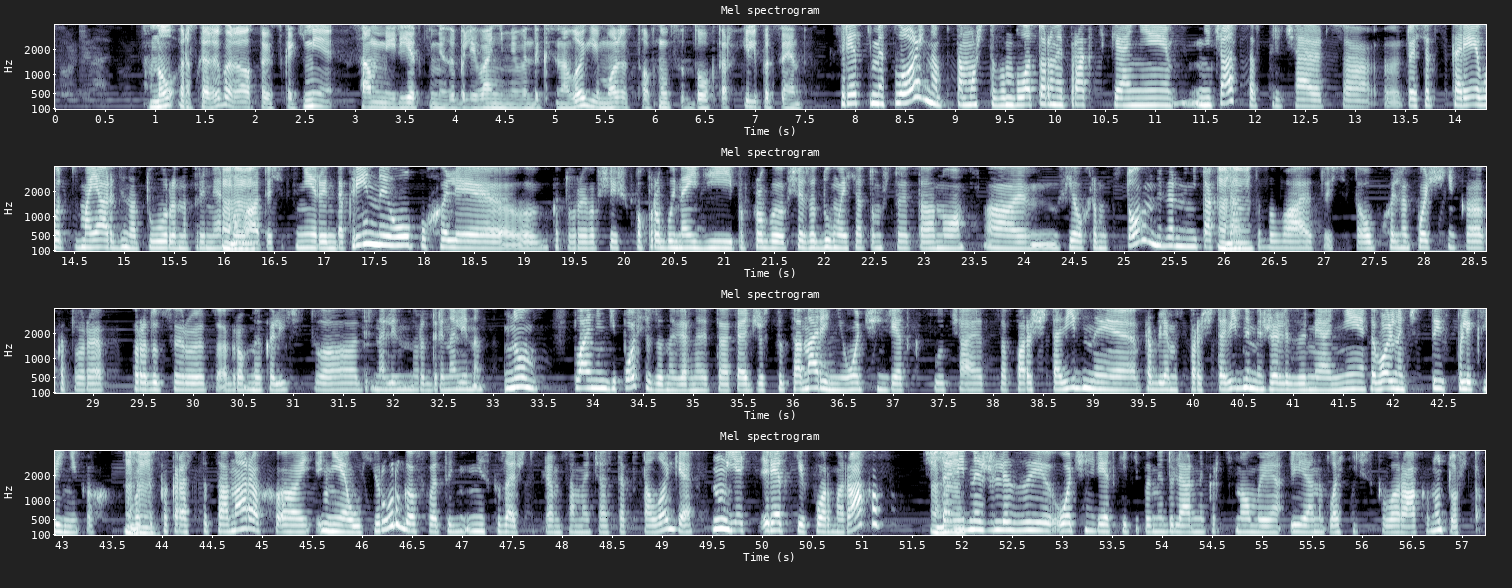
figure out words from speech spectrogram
Ну, расскажи, пожалуйста, с какими самыми редкими заболеваниями в эндокринологии может столкнуться доктор или пациент? С редкими сложно, потому что в амбулаторной практике они не часто встречаются. Э, то есть это скорее вот моя ординатура, например, uh-huh. была. То есть это нейроэндокринные опухоли, э, которые вообще еще попробуй найди, попробуй вообще задумайся о том, что это оно. А, феохромоцитом, наверное, не так uh-huh. часто бывает. То есть это опухоль надпочечника, которая продуцируют огромное количество адреналина, норадреналина. Ну, в плане гипофиза, наверное, это, опять же, в стационаре не очень редко случается. Паращитовидные, проблемы с паращитовидными железами, они довольно часты в поликлиниках. Uh-huh. Вот как раз в стационарах, э, не у хирургов, это не сказать, что прям самая частая патология. Ну, есть редкие формы раков, щитовидной uh-huh. железы, очень редкие, типа медулярной карциномы и анапластического рака. Ну, тоже так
